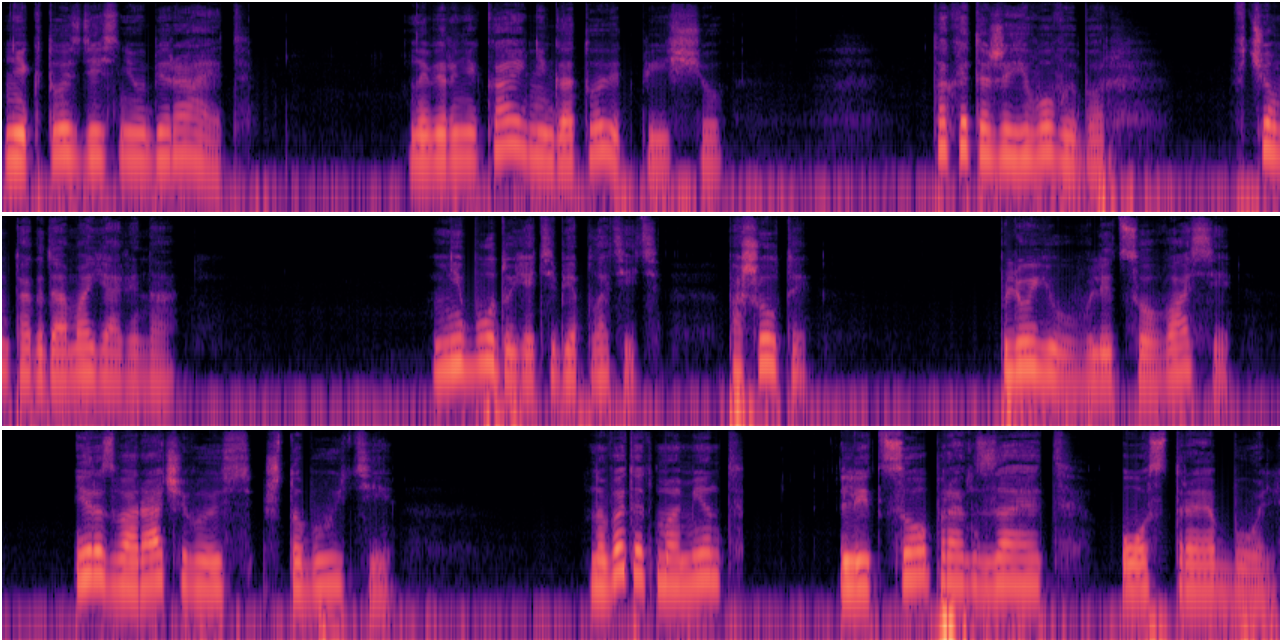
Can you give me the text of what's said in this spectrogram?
Никто здесь не убирает. Наверняка и не готовит пищу. Так это же его выбор. В чем тогда моя вина? Не буду я тебе платить. Пошел ты плюю в лицо Васи и разворачиваюсь, чтобы уйти. Но в этот момент лицо пронзает острая боль.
